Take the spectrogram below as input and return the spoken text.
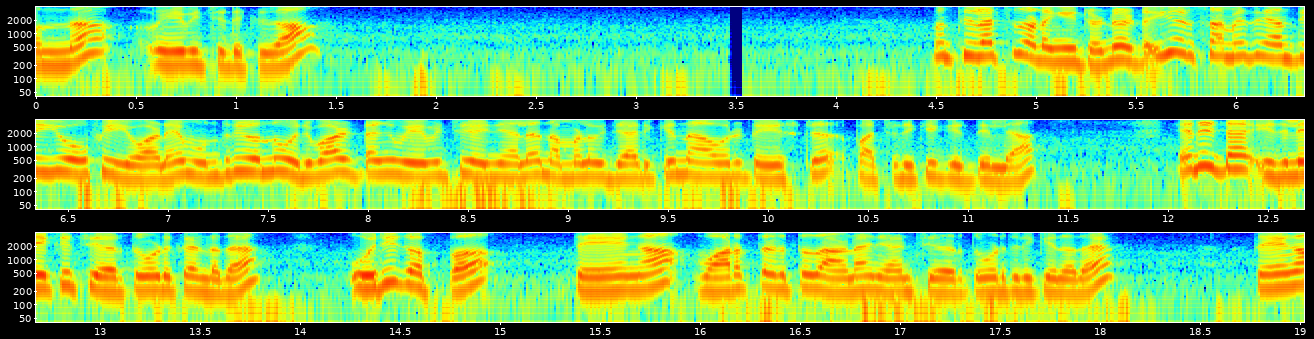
ഒന്ന് വേവിച്ചെടുക്കുക. അപ്പം തിളച്ച് തുടങ്ങിയിട്ടുണ്ട് കേട്ടോ. ഈ ഒരു സമയത്ത് ഞാൻ തീ ഓഫ് ചെയ്യുവാണേ. മുന്തിരി ഒന്ന് ഒന്നും ഒരുപാടിട്ടങ്ങ് വേവിച്ച് കഴിഞ്ഞാൽ നമ്മൾ വിചാരിക്കുന്ന ആ ഒരു ടേസ്റ്റ് പച്ചടിക്ക് കിട്ടില്ല. എന്നിട്ട് ഇതിലേക്ക് ചേർത്ത് കൊടുക്കേണ്ടത് ഒരു കപ്പ് തേങ്ങ വറുത്തെടുത്തതാണ് ഞാൻ ചേർത്ത് കൊടുത്തിരിക്കുന്നത്. തേങ്ങ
